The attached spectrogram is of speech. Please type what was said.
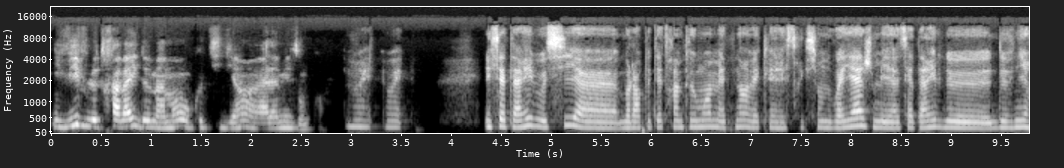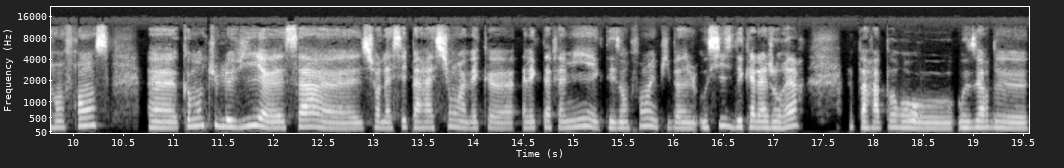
ils vivent le travail de maman au quotidien à la maison. Oui, oui. Et ça t'arrive aussi, euh, bon alors peut-être un peu moins maintenant avec les restrictions de voyage, mais euh, ça t'arrive de, de, venir en France. Euh, comment tu le vis euh, ça sur la séparation avec avec ta famille, avec tes enfants, et puis ben, aussi ce décalage horaire par rapport aux, aux heures de,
